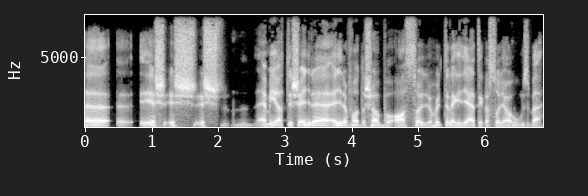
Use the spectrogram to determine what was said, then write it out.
Okay. És, és, és emiatt is egyre, egyre fontosabb az, hogy, hogy tényleg egy játék az hogyan húz be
